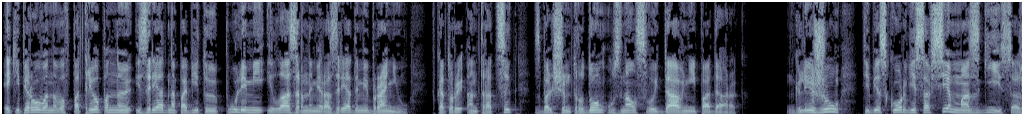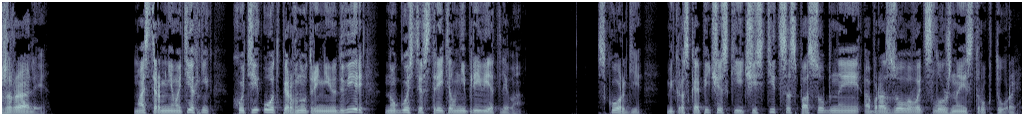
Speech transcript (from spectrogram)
экипированного в потрепанную, изрядно побитую пулями и лазерными разрядами броню, в которой антрацит с большим трудом узнал свой давний подарок. «Гляжу, тебе скорги совсем мозги сожрали». Мастер-мнемотехник хоть и отпер внутреннюю дверь, но гостя встретил неприветливо. Скорги Микроскопические частицы, способные образовывать сложные структуры.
